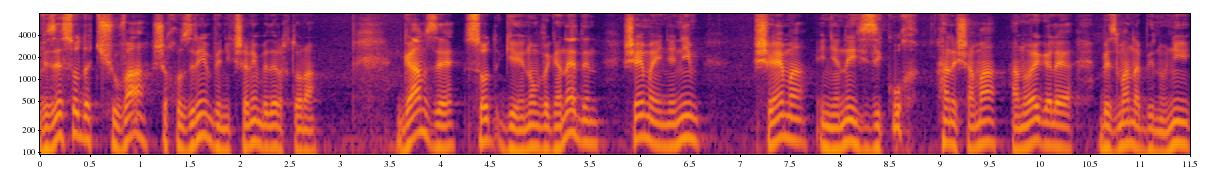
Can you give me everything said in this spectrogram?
וזה סוד התשובה שחוזרים ונקשרים בדרך תורה. גם זה סוד גיהנום וגן עדן, שהם העניינים, שהם הענייני זיכוך הנשמה הנוהג עליה בזמן הבינוני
